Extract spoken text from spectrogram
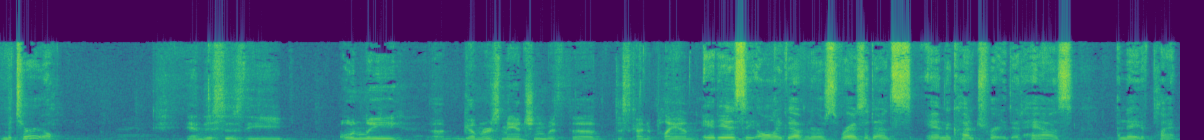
material. And this is the only uh, governor's mansion with uh, this kind of plan? It is the only governor's residence in the country that has a native plant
